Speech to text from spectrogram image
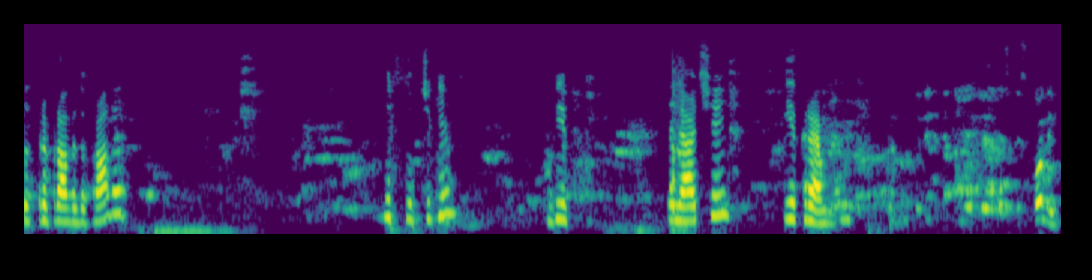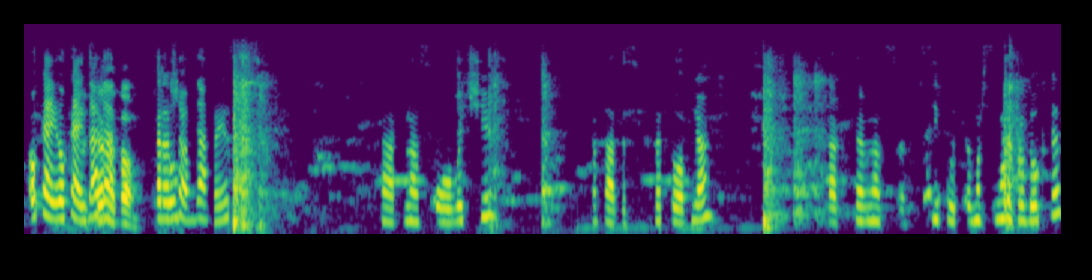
Тут приправи доправи. Тут супчики, біф телячий і крем. Окей, окей, да, да. Хорошо, да. Рис. Так, у нас овочі. Кататись картопля. Так, це в нас сіфуд, морс- морепродукти.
